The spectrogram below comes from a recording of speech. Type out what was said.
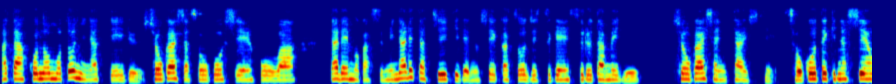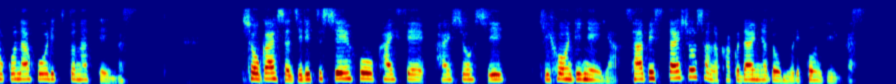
また、この元になっている障害者総合支援法は誰もが住み慣れた地域での生活を実現するために、障害者に対して総合的な支援を行う法律となっています。障害者自立支援法を改正、解消し、基本理念やサービス対象者の拡大などを盛り込んでいます。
